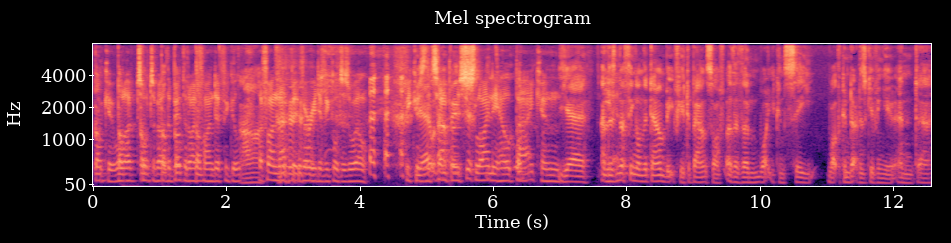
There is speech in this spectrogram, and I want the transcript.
bum. Okay, well, bum, I've talked bum, about the bit that I find difficult. Ah. I find that bit very difficult as well because Yeah, the well, tempo is just- slightly held well, back and Yeah, and there's nothing on the downbeat for you to bounce off other than what you can see, what the conductor's giving you, and uh,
